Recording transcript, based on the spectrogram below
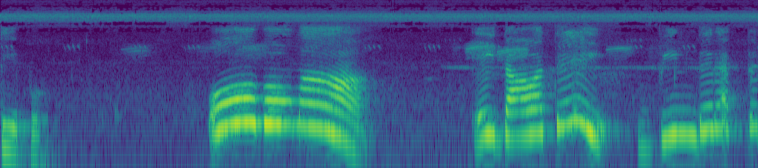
দেব। ও বৌমা, এই দাওয়াতেই বিন্দের একটা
